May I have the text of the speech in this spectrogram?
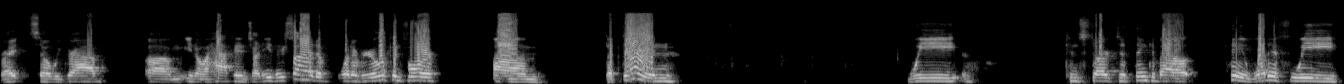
right? So we grab, um, you know, a half inch on either side of whatever you're looking for. Um, but then we can start to think about, hey, what if we,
